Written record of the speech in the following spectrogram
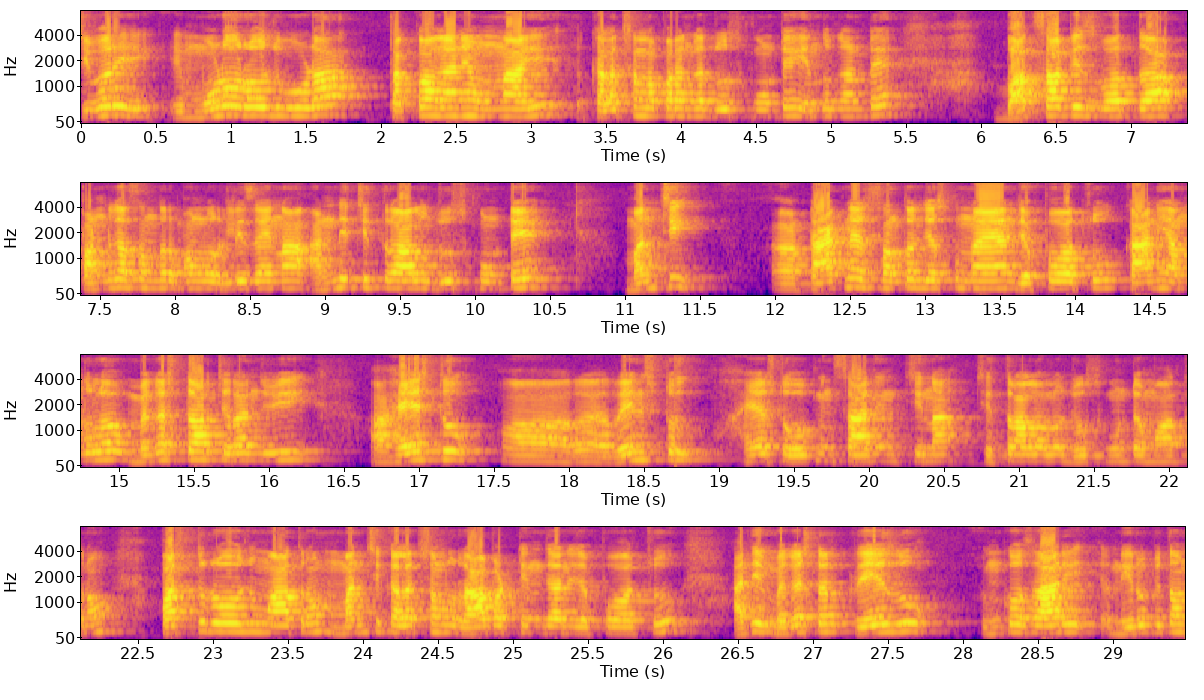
చివరి మూడో రోజు కూడా తక్కువగానే ఉన్నాయి. కలెక్షన్ల పరంగా చూసుకుంటే ఎందుకంటే బాక్స్ ఆఫీస్ వద్ద పండుగ సందర్భంలో రిలీజ్ అయిన అన్ని చిత్రాలు చూసుకుంటే మంచి టాక్నెస్ సొంతం చేసుకున్నాయని చెప్పవచ్చు. కానీ అందులో megastar Chiranjeevi highest range to highest opening సాధించిన చిత్రాలలో చూసుకుంటే మాత్రం ఫస్ట్ రోజు మాత్రం మంచి కలెక్షన్లు రాబట్టింది అని చెప్పవచ్చు. అది మెగాస్టార్ క్రేజు ఇంకోసారి నిరూపితం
